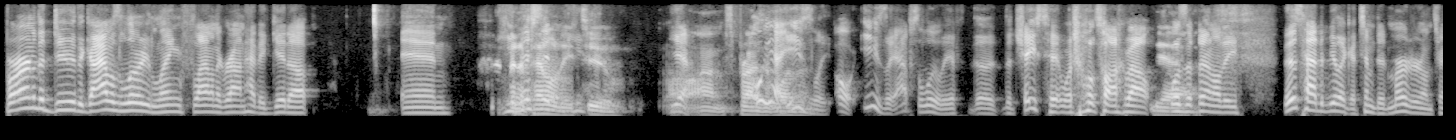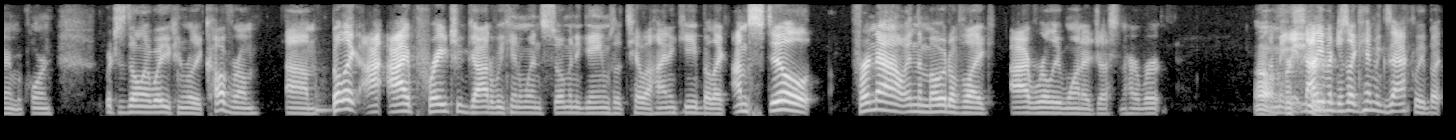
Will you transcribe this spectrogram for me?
Burn of the dude. The guy was literally laying flat on the ground, had to get up. And he Been a missed it. penalty He- too. Yeah. Oh, I'm surprised. Oh yeah, easily. Oh, easily, absolutely. If the the chase hit, which we'll talk about, was a penalty, this had to be like attempted murder on Terry McLaurin, which is the only way you can really cover him. Um, but like I, I pray to God we can win so many games with Taylor Heinicke, but like I'm still for now in the mode of like I really want a Justin Herbert. Oh, I mean, it- sure. not even just like him exactly, but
